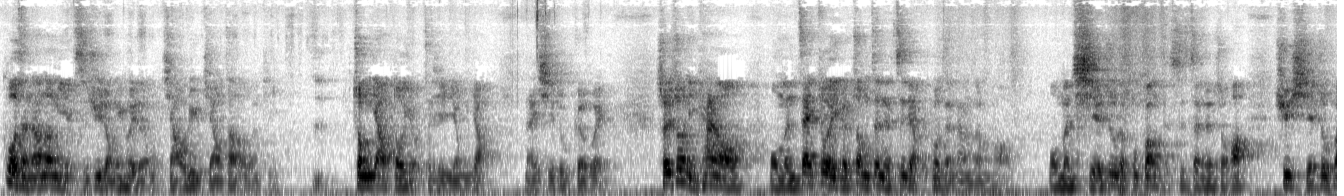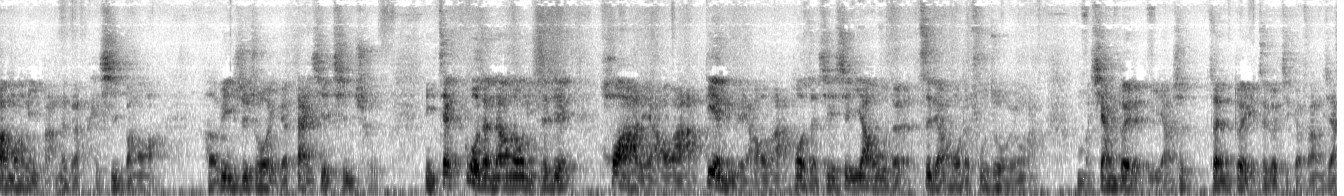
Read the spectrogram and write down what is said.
过程当中，你也持续容易会有这种焦虑、焦躁的问题。中药都有这些用药来协助各位。所以说，你看哦，我们在做一个重症的治疗的过程当中，哦，我们协助的不光只是针对说哦，去协助帮忙你把那个癌细胞啊合并去做一个代谢清除。你在过程当中，你这些化疗啊、电疗啊，或者这些药物的治疗后的副作用啊，我们相对的也要是针对这个几个方向，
